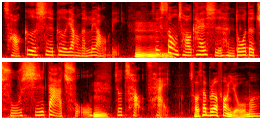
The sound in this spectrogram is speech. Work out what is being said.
炒各式各样的料理，嗯，所以宋朝开始很多的厨师大厨，嗯，就炒菜，炒菜不是要放油吗？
